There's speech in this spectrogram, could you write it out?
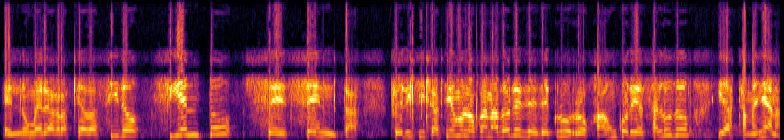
El número agraciado ha sido 160. Felicitación a los ganadores desde Cruz Roja. Un cordial saludo y hasta mañana.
